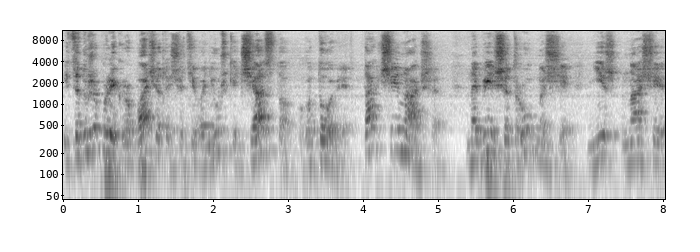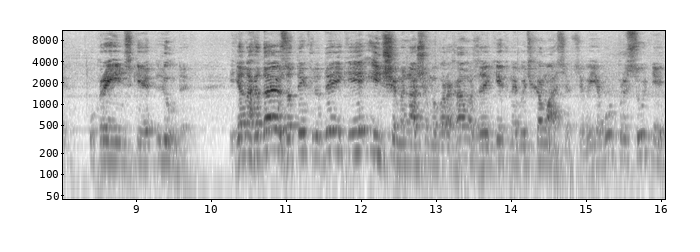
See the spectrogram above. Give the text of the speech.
І це дуже прикро бачити, що ці ванюшки часто готові так чи інакше на більше труднощі, ніж наші українські люди. І я нагадаю за тих людей, які є іншими нашими ворогами, за яких-небудь хамасівців. І я був присутній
